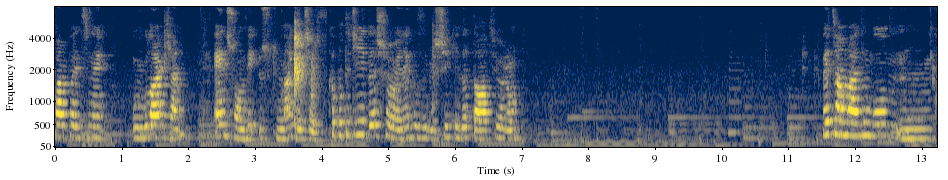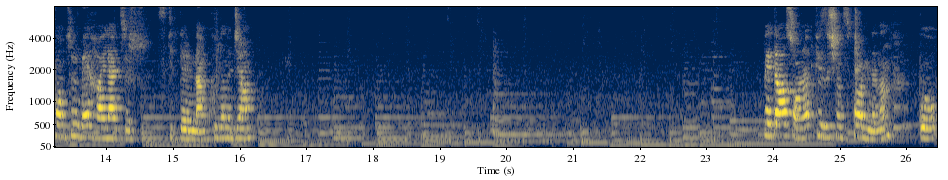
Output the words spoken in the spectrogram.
far paletini uygularken en son bir üstünden geçeriz. Kapatıcıyı da şöyle hızlı bir şekilde dağıtıyorum. Ve Tamel'in bu hmm, contour ve highlighter sticklerinden kullanacağım. Ve daha sonra Physicians Formula'nın bu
